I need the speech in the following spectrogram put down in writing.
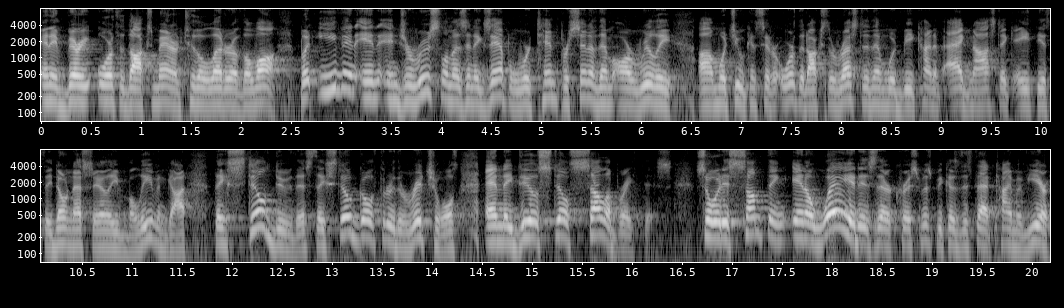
in a very orthodox manner to the letter of the law. But even in, in Jerusalem, as an example, where 10% of them are really um, what you would consider orthodox, the rest of them would be kind of agnostic, atheists. They don't necessarily even believe in God. They still do this, they still go through the rituals, and they do still celebrate this. So it is something, in a way, it is their Christmas because it's that time of year,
